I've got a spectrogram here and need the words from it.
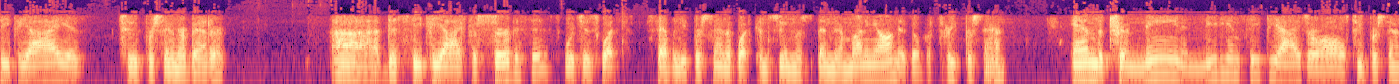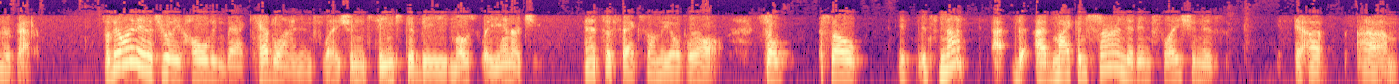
CPI is two percent or better. Uh, the CPI for services, which is what 70% of what consumers spend their money on is over 3%. And the trim mean and median CPIs are all 2% or better. So the only thing that's really holding back headline inflation seems to be mostly energy and its effects on the overall. So, so it, it's not uh, my concern that inflation is uh, um,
